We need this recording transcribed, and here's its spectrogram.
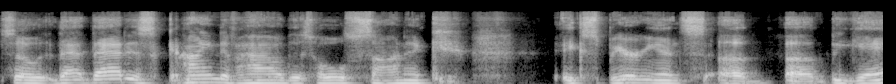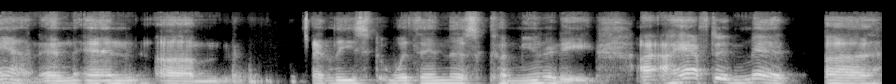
So that that is kind of how this whole sonic experience uh, uh, began and and um, at least within this community. I, I have to admit, uh,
